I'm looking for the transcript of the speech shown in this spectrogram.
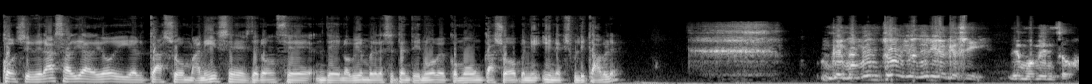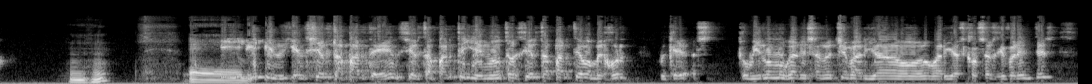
¿Consideras a día de hoy el caso Manises del 11 de noviembre de 79 como un caso inexplicable? De momento yo diría que sí, de momento. Eh, y, en cierta parte, ¿eh? en cierta parte y en otra cierta parte a lo mejor, porque tuvieron lugar esa noche varias, varias cosas diferentes,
